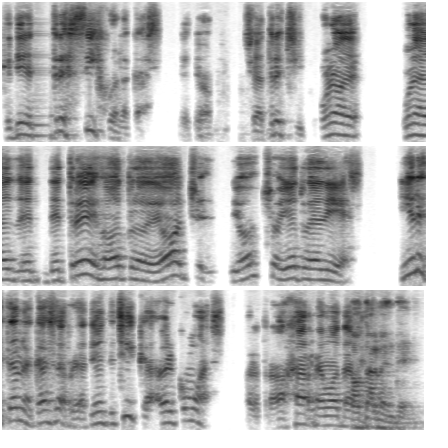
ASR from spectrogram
que tiene tres hijos en la casa, este o sea, tres chicos, uno de, uno de, tres, otro de ocho, de ocho y otro de diez. Y él está en una casa relativamente chica, a ver cómo hace para trabajar remotamente. Totalmente.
